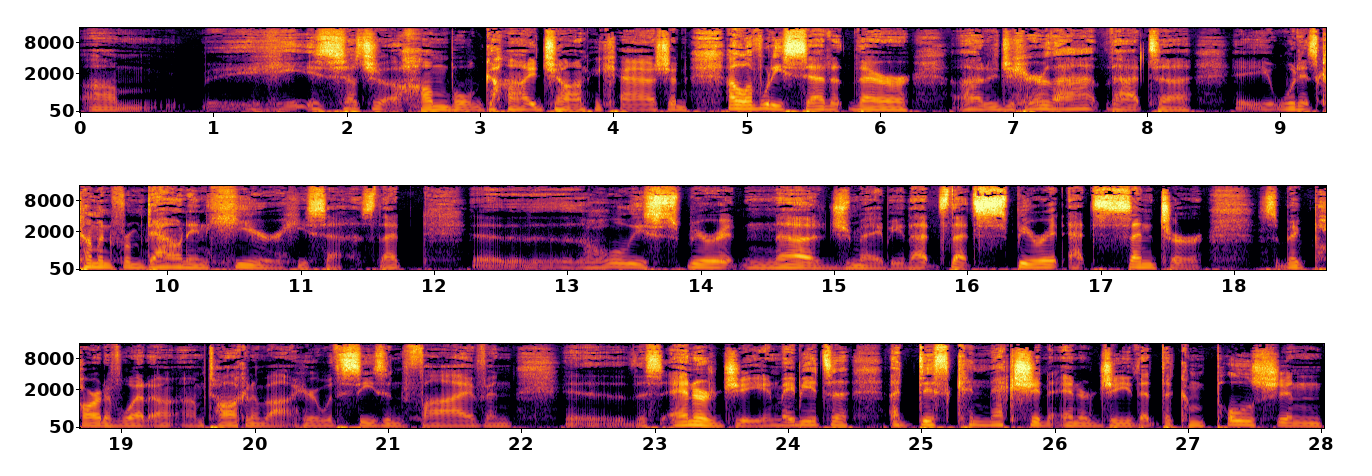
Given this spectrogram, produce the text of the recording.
Um, he is such a humble guy, Johnny Cash, and I love what he said there. Uh, did you hear that? That uh, when it's coming from down in here, he says that uh, the Holy Spirit nudge, maybe that's that spirit at center. It's a big part of what uh, I'm talking about here with season five and uh, this energy, and maybe it's a a disconnection energy that the compulsion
